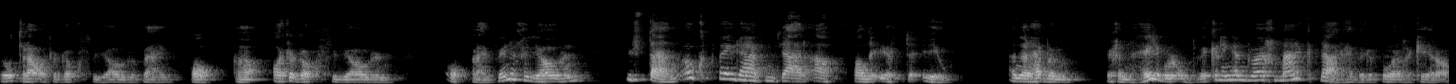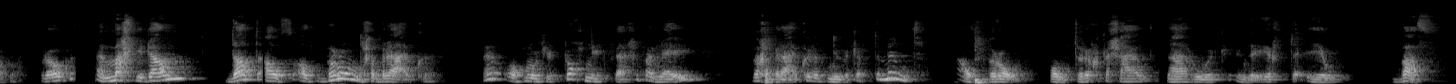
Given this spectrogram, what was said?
ultra-orthodoxe Joden zijn of uh, orthodoxe Joden of vrijwillige Joden, die staan ook 2000 jaar af van de eerste eeuw. En daar hebben we een heleboel ontwikkelingen doorgemaakt. Nou, daar hebben we de vorige keer over gesproken. En mag je dan dat als, als bron gebruiken? Of moet je toch niet zeggen van nee, we gebruiken het Nieuwe Testament als bron. Om terug te gaan naar hoe het in de eerste eeuw was.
